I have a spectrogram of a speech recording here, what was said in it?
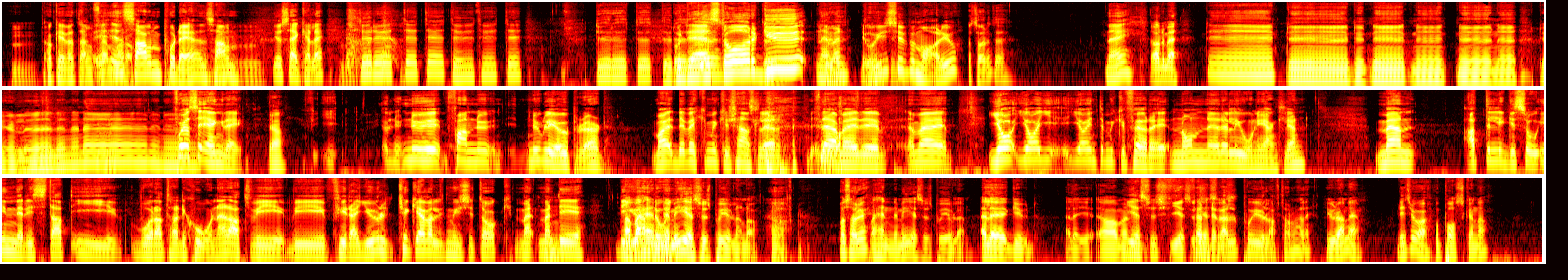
mm. Okej vänta, en psalm på det, en psalm Mm, mm. Gör såhär Kalle. Och där står Gud! Nej men, det var ju Super Mario Jag sa det inte? Nej Ja det med Får jag säga en grej? Ja. Nu, fan nu, nu blir jag upprörd Det väcker mycket känslor Det där med, men, jag, jag, jag är inte mycket för någon religion egentligen Men att det ligger så inristat i våra traditioner att vi, vi firar jul tycker jag är väldigt mysigt dock Men, men Mm. det, det Men vad hände med inte- Jesus på julen då? Vad sa du? Vad hände med Jesus på julen? Eller Gud? Eller ja men, Jesus, Jesus. födde Jesus. väl på julafton eller? gjorde han det? Det tror jag Och påsken då?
